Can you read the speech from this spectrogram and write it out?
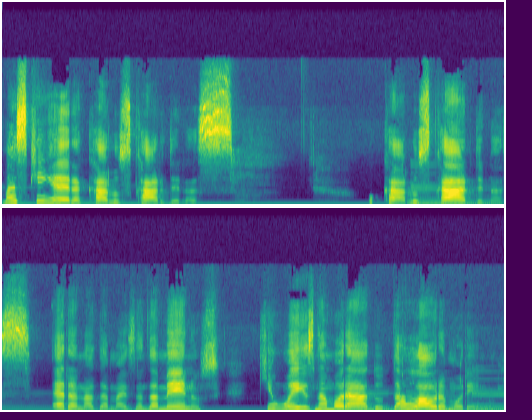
Mas quem era Carlos Cárdenas? O Carlos Cárdenas era nada mais nada menos que um ex-namorado da Laura Moreno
